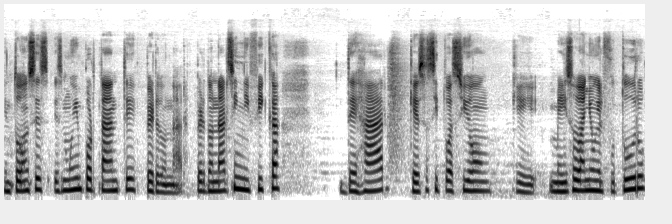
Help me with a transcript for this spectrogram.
Entonces, es muy importante perdonar. Perdonar significa dejar que esa situación que me hizo daño en el futuro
